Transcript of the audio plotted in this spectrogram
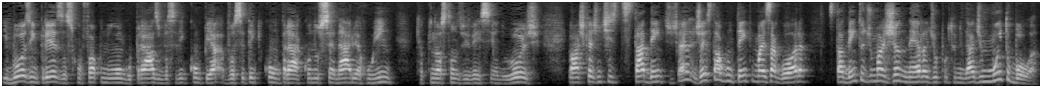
e boas empresas com foco no longo prazo, você tem que comprar, você tem que comprar quando o cenário é ruim, que é o que nós estamos vivenciando hoje. Eu acho que a gente está dentro, já, já está há algum tempo, mas agora está dentro de uma janela de oportunidade muito boa.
